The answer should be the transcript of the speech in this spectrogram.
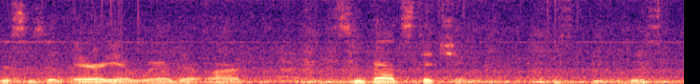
this is an area where there are some bad stitching. This-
